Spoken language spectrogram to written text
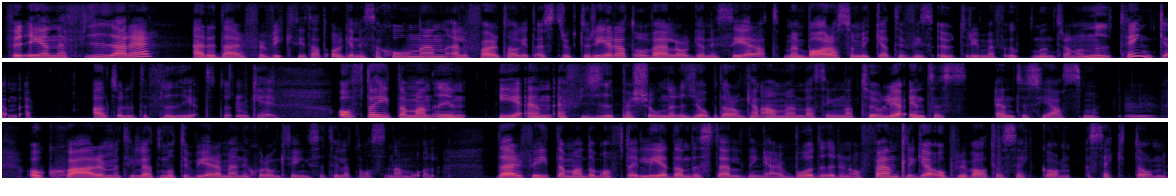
För ENFJ-are är det därför viktigt att organisationen eller företaget är strukturerat och välorganiserat men bara så mycket att det finns utrymme för uppmuntran och nytänkande. Alltså lite frihet typ. Okej. Ofta hittar man ENFJ-personer i jobb där de kan använda sin naturliga entus- entusiasm Mm. och charm till att motivera människor omkring sig till att nå sina mål. Därför hittar man dem ofta i ledande ställningar både i den offentliga och privata sektorn, sektorn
